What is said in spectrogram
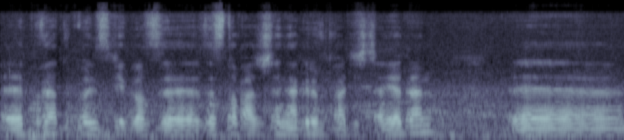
e, Powiatu Polickiego z, ze Stowarzyszenia Gryf 21. E,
